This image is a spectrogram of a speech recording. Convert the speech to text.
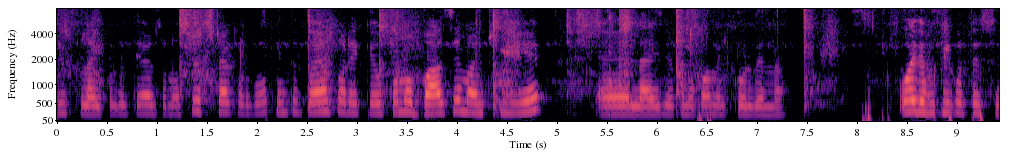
রিপ্লাই করে দেওয়ার জন্য চেষ্টা করব। কিন্তু দয়া করে কেউ কোনো বাজে মানুষ নিয়ে লাইভে কোনো কমেন্ট করবেন না। ওই দেখো কী করতেছে।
